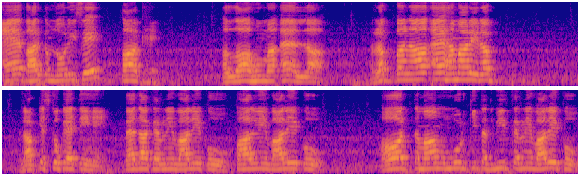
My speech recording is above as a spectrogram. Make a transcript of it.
عیب، ہر کمزوری سے پاک ہے۔ اللہ اے اللہ، ربنا اے ہمارے رب۔ رب کس کو کہتے ہیں؟ پیدا کرنے والے کو، پالنے والے کو اور تمام امور کی تدبیر کرنے والے کو۔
